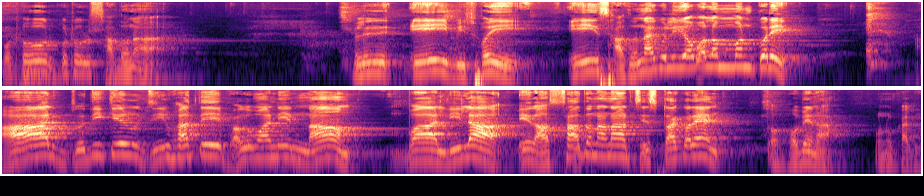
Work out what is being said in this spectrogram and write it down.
কঠোর কঠোর সাধনা। এই বিষয়ে, এই সাধনাগুলি অবলম্বন করে আর যদি কেউ জিভাতে ভগবানের নাম বা লীলা এর আস্বাদন আনার চেষ্টা করেন, তো হবে না কোনো কালী।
